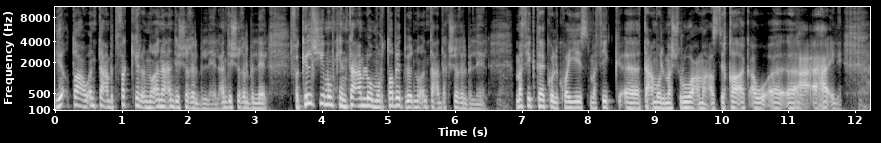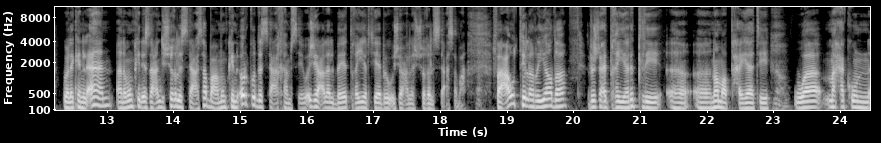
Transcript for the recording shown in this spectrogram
يقطع وأنت عم بتفكر إنه أنا عندي شغل بالليل عندي شغل بالليل. فكل شيء ممكن تعمله مرتبط بإنه أنت عندك شغل بالليل. ما فيك تاكل كويس ما فيك آه، تعمل مشروع مع أصدقائك أو آه، آه، عائلة. ولكن الآن أنا ممكن إذا عندي شغل الساعة 7 ممكن أركض الساعة 5 وأجي على البيت غير ثيابي وأجي على الشغل الساعة 7 فعودتي للرياضة رجعت غيرت لي نمط حياتي. نعم. وما حكون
